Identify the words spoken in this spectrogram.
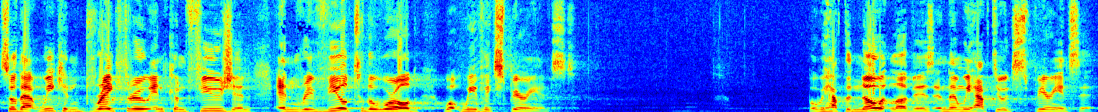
so that we can break through in confusion and reveal to the world what we've experienced. But we have to know what love is and then we have to experience it.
